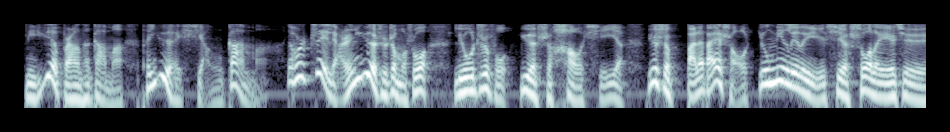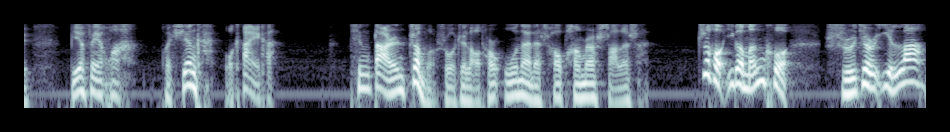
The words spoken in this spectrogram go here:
你越不让他干嘛，他越想干嘛。要说这俩人越是这么说，刘知府越是好奇呀，于是摆了摆手，用命令的语气说了一句：“别废话，快掀开，我看一看。”听大人这么说，这老头无奈的朝旁边闪了闪，之后一个门客使劲一拉，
